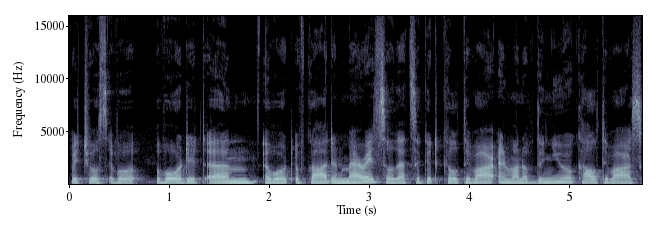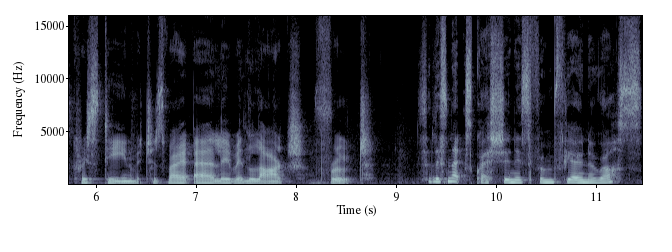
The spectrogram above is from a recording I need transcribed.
which was awarded um, Award of Garden Merit. So that's a good cultivar. And one of the newer cultivars, Christine, which is very early with large fruit. So this next question is from Fiona Ross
